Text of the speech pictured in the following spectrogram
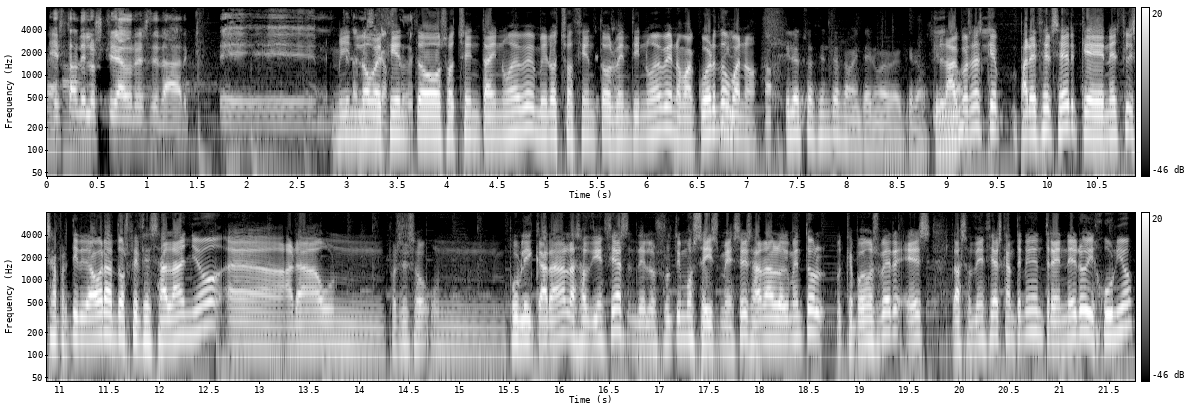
Esta, de los creadores de Dark. 1989, eh, 1829, no me acuerdo. bueno. 1899, creo. la cosa es que parece ser que Netflix a partir de ahora, dos veces al año, eh, hará un. Pues eso, un. publicará las audiencias de los últimos seis meses. Ahora lo que podemos ver es las audiencias que han tenido entre enero y junio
